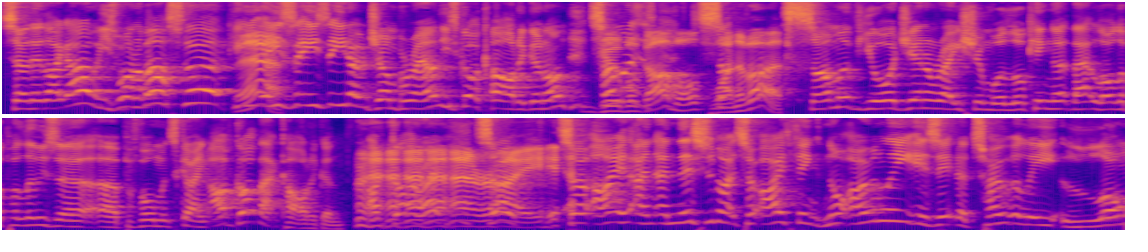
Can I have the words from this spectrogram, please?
So they're like, oh, he's one of us. Look, he, Yeah. he's, he's, he don't jump around. He's got a cardigan on. Some Google of- gobble, some- one of us. Some of your generation were looking at that Lollapalooza uh, performance, going, "I've got that cardigan. I've got right." So, Right. so I and, and this is my so I think not only is it a totally long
